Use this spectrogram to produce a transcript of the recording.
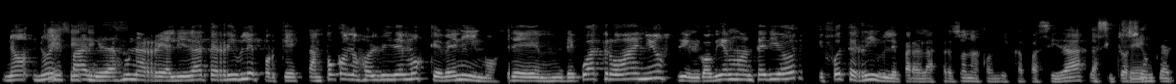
No, no Sí, es sí, pálida, es una realidad terrible porque tampoco nos olvidemos que venimos de, de cuatro años del gobierno anterior que fue terrible para las personas con discapacidad, la situación que,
